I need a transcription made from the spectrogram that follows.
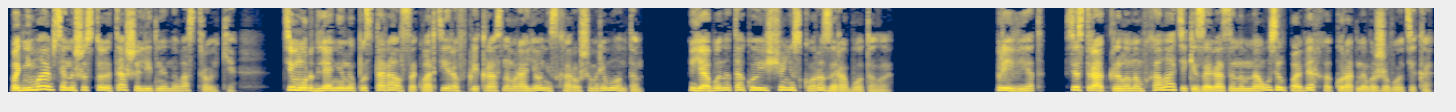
Поднимаемся на шестой этаж элитной новостройки. Тимур для Нины постарался, квартира в прекрасном районе с хорошим ремонтом. Я бы на такой еще не скоро заработала. «Привет». Сестра открыла нам халатики, завязанным на узел поверх аккуратного животика.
